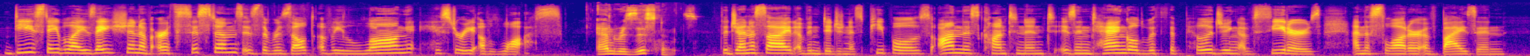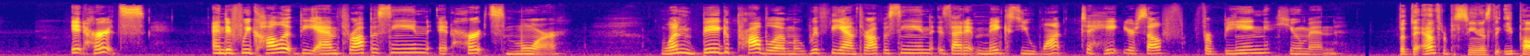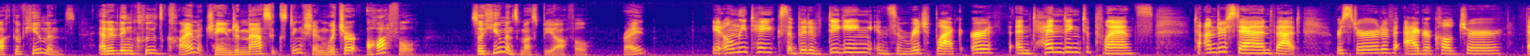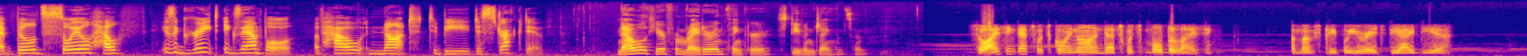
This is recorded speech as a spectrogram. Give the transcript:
Destabilization of Earth's systems is the result of a long history of loss and resistance. The genocide of indigenous peoples on this continent is entangled with the pillaging of cedars and the slaughter of bison. It hurts, and if we call it the Anthropocene, it hurts more. One big problem with the Anthropocene is that it makes you want to hate yourself for being human. But the Anthropocene is the epoch of humans, and it includes climate change and mass extinction, which are awful. So humans must be awful, right? It only takes a bit of digging in some rich black earth and tending to plants to understand that restorative agriculture that builds soil health is a great example of how not to be destructive. Now we'll hear from writer and thinker Stephen Jenkinson. So I think that's what's going on. That's what's mobilizing amongst people your age the idea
